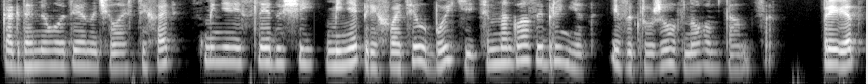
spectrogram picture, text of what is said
Когда мелодия начала стихать, сменяясь следующей, меня перехватил бойкий темноглазый брюнет и закружил в новом танце. «Привет!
